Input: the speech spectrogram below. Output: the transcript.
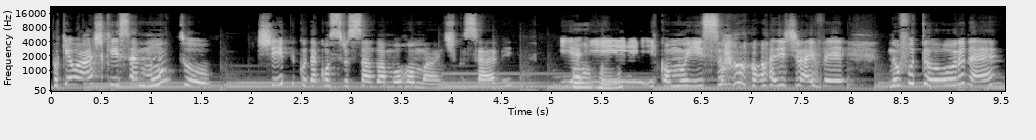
porque eu acho que isso é muito típico da construção do amor romântico, sabe? E, uhum. e, e, como isso a gente vai ver no futuro, né?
